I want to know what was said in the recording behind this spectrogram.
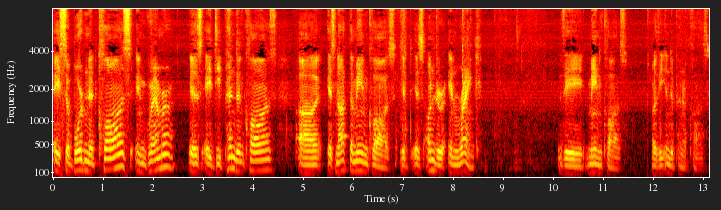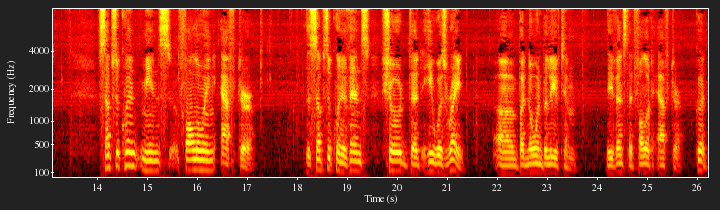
A subordinate clause in grammar is a dependent clause uh, is not the main clause. It is under in rank the main clause or the independent clause. Subsequent means following after the subsequent events showed that he was right, uh, but no one believed him. The events that followed after. Good.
